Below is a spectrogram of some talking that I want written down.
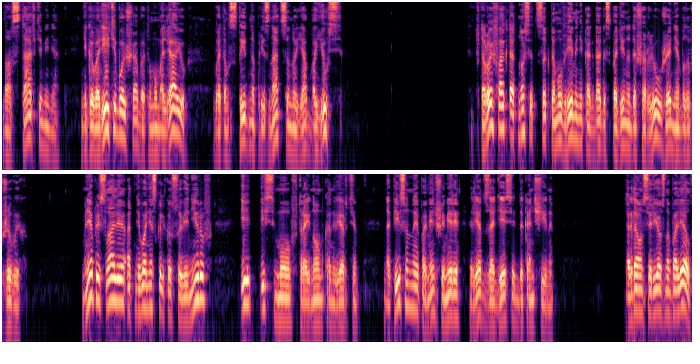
Но оставьте меня, не говорите больше об этом, умоляю. В этом стыдно признаться, но я боюсь». Второй факт относится к тому времени, когда господина де Шарлю уже не было в живых. Мне прислали от него несколько сувениров и письмо в тройном конверте, написанное по меньшей мере лет за десять до кончины. Тогда он серьезно болел,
